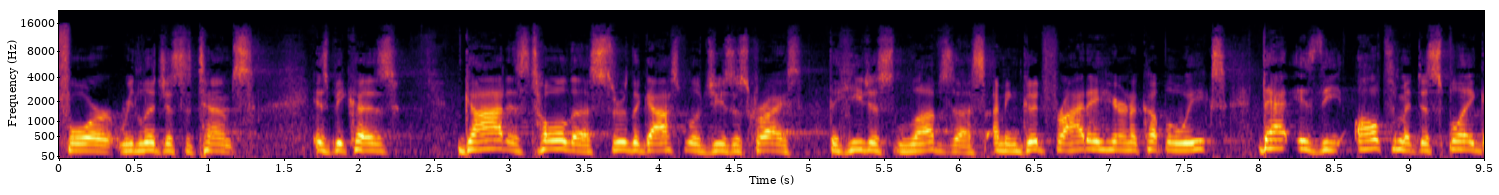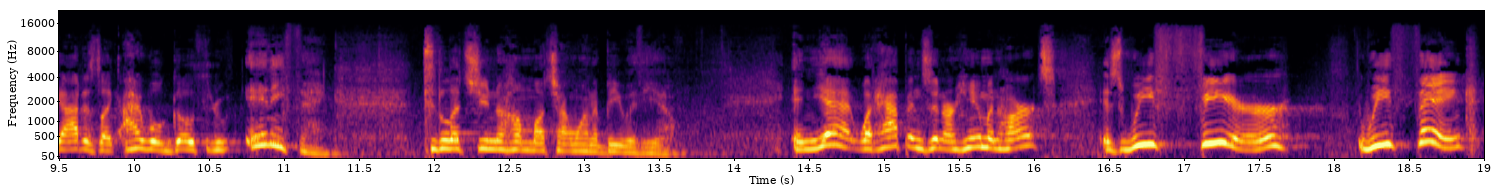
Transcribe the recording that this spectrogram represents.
for religious attempts is because God has told us through the gospel of Jesus Christ that He just loves us. I mean, Good Friday here in a couple of weeks, that is the ultimate display. God is like, I will go through anything to let you know how much I want to be with you. And yet, what happens in our human hearts is we fear, we think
